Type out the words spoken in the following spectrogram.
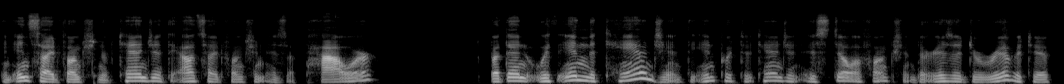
an inside function of tangent. The outside function is a power. But then within the tangent, the input to tangent is still a function. There is a derivative.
